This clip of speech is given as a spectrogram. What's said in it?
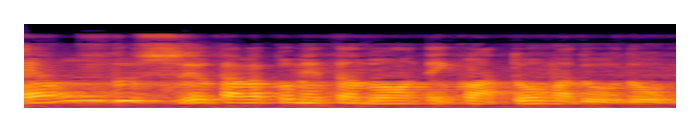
É um dos. Eu estava comentando ontem com a turma do, do,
